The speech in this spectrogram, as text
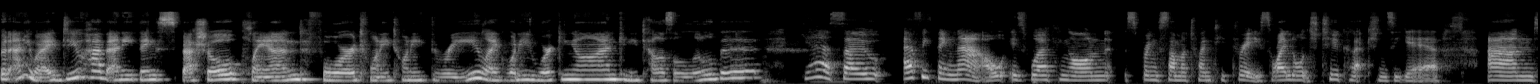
But anyway, do you have anything special planned for 2023? Like what are you working on? Can you tell us a little bit? Yeah, so everything now is working on spring summer 23 so i launch two collections a year and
